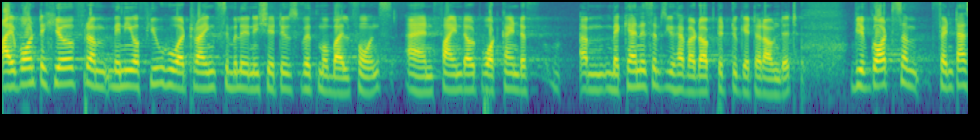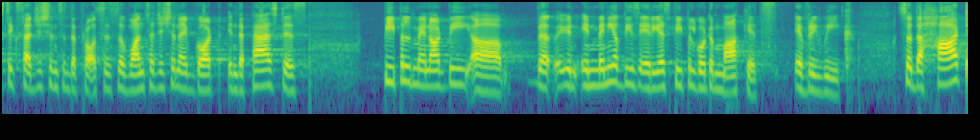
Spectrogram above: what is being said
I want to hear from many of you who are trying similar initiatives with mobile phones and find out what kind of um, mechanisms you have adopted to get around it. We've got some fantastic suggestions in the process. The one suggestion I've got in the past is people may not be, uh, in, in many of these areas, people go to markets every week. So the haat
